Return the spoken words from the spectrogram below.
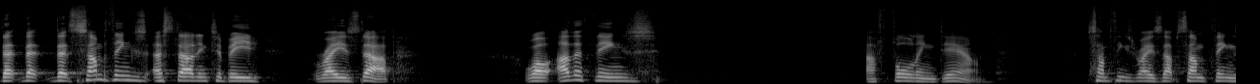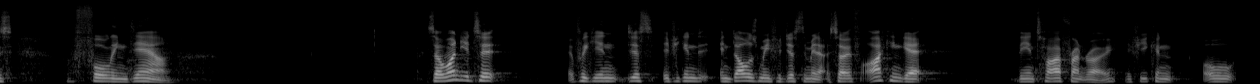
that, that, that some things are starting to be raised up while other things are falling down. Some things raised up, some things falling down. So I want you to, if we can just, if you can indulge me for just a minute. So if I can get the entire front row, if you can all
